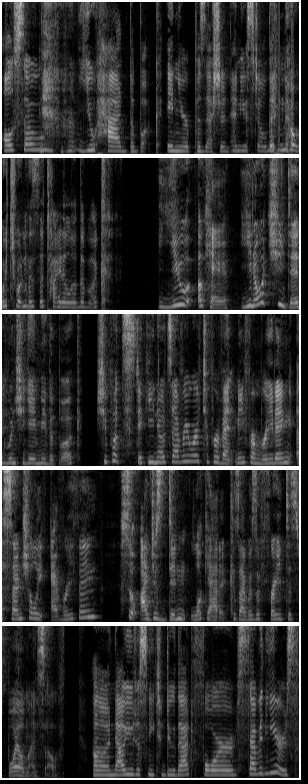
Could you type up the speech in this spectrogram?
also, you had the book in your possession and you still didn't know which one was the title of the book. You okay? You know what she did when she gave me the book? She put sticky notes everywhere to prevent me from reading essentially everything. So I just didn't look at it because I was afraid to spoil myself. Uh, now you just need to do that for seven years.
